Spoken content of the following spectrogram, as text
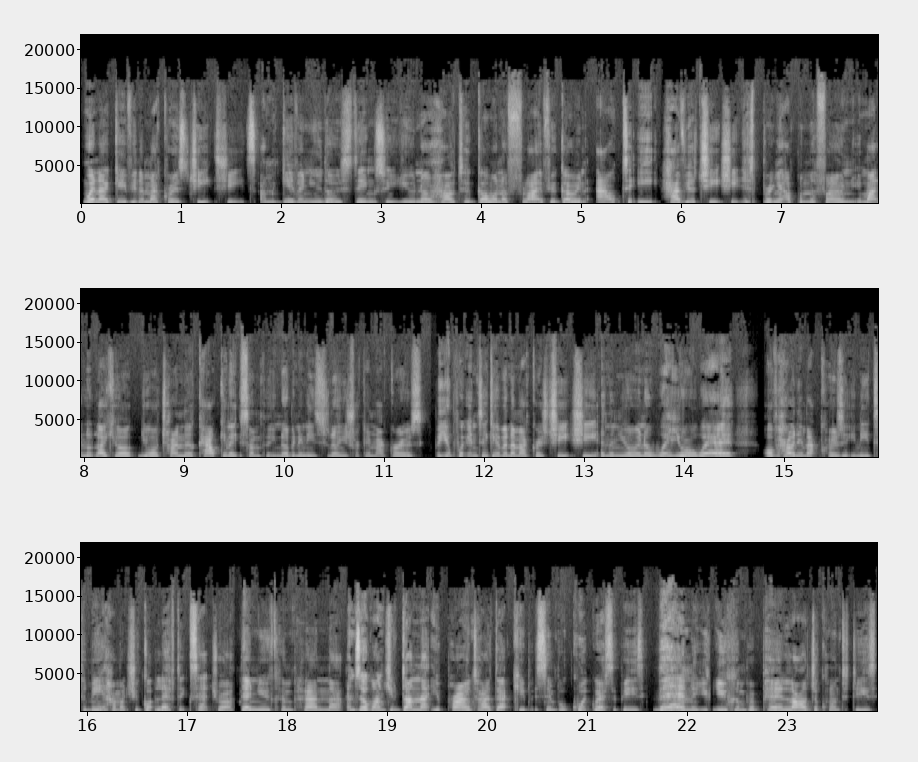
When I give you the macros cheat sheets, I'm giving you those things so you know how to go on a fly. If you're going out to eat, have your cheat sheet, just bring it up on the phone. It might look like you're you're trying to calculate something. Nobody needs to know you're tracking macros, but you're putting together the macros cheat sheet and then you're in a way you're aware of how many macros that you need to meet, how much you've got left, etc. Then you can plan that. And so once you've done that, you prioritize that, keep it simple, quick recipes. Then you, you can prepare larger quantities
